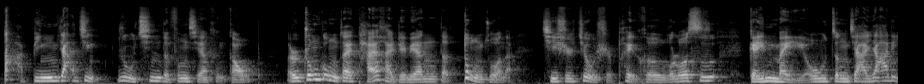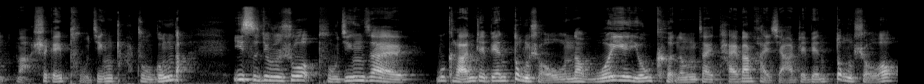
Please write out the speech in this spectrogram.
大兵压境，入侵的风险很高。而中共在台海这边的动作呢，其实就是配合俄罗斯，给美欧增加压力啊，是给普京打助攻的。意思就是说，普京在乌克兰这边动手，那我也有可能在台湾海峡这边动手哦。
